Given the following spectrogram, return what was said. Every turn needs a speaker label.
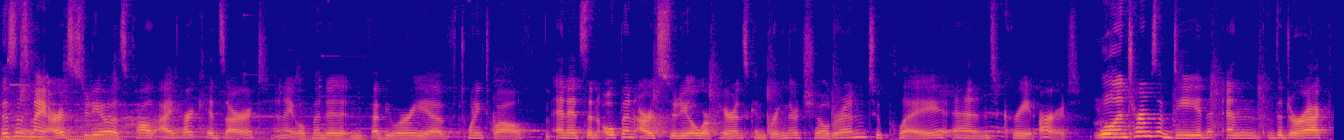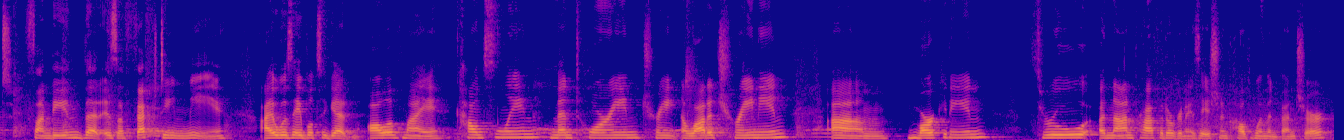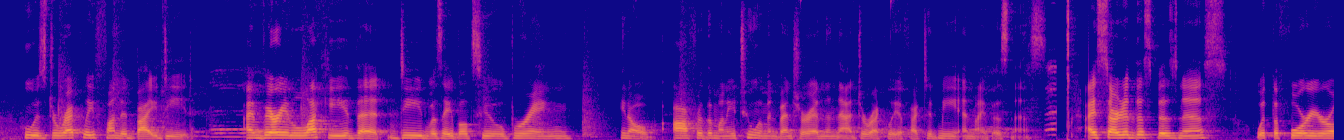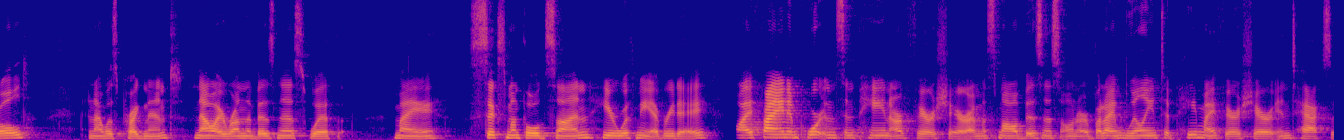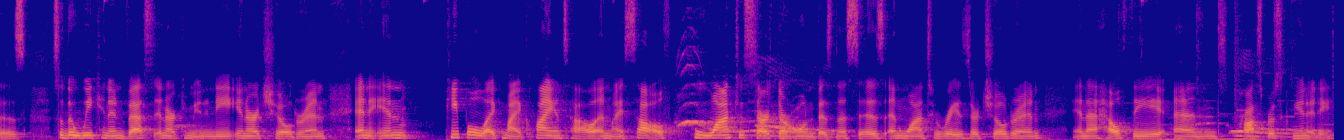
Speaker 1: This is my art studio. It's called I Heart Kids Art, and I opened it in February of 2012. And it's an open art studio where parents can bring their children to play and create art. Well, in terms of deed and the direct funding that is affecting me, I was able to get all of my counseling, mentoring, train, a lot of training, um, marketing through a nonprofit organization called Women Venture, who is directly funded by Deed. I'm very lucky that Deed was able to bring, you know, offer the money to Women Venture and then that directly affected me and my business. I started this business with the four-year-old and I was pregnant. Now I run the business with my six-month-old son here with me every day. I find importance in paying our fair share. I'm a small business owner, but I'm willing to pay my fair share in taxes so that we can invest in our community, in our children, and in people like my clientele and myself who want to start their own businesses and want to raise their children in a healthy and prosperous community.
